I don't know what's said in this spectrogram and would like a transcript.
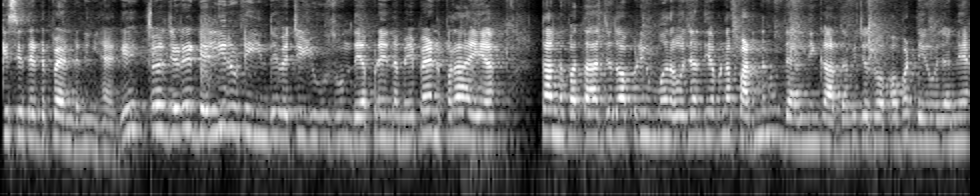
ਕਿਸੇ ਤੇ ਡਿਪੈਂਡ ਨਹੀਂ ਹੈਗੇ। ਤੇ ਜਿਹੜੇ ਡੇਲੀ ਰੁਟੀਨ ਦੇ ਵਿੱਚ ਯੂਜ਼ ਹੁੰਦੇ ਆਪਣੇ ਨਵੇਂ ਭੈਣ ਭਰਾ ਆਏ ਆ, ਤੁਹਾਨੂੰ ਪਤਾ ਜਦੋਂ ਆਪਣੀ ਉਮਰ ਹੋ ਜਾਂਦੀ ਆਪਣਾ ਪੜਨ ਨੂੰ ਦਿਲ ਨਹੀਂ ਕਰਦਾ ਵੀ ਜਦੋਂ ਆਪਾਂ ਵੱਡੇ ਹੋ ਜਾਂਦੇ ਆ,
